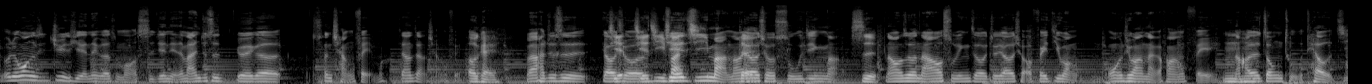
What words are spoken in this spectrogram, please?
我有点忘记具体的那个什么时间点，反正就是有一个算抢匪嘛，这样讲抢匪。OK，反正他就是要求劫机嘛，然后要求赎金嘛，是，然后之后拿到赎金之后就要求飞机往忘记往哪个方向飞，嗯、然后就中途跳机，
